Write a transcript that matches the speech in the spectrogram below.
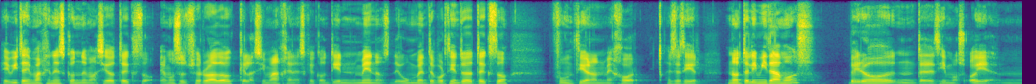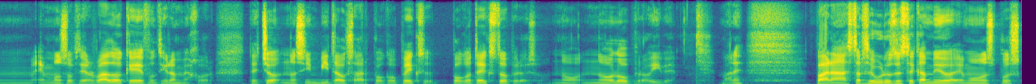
evita imágenes con demasiado texto. Hemos observado que las imágenes que contienen menos de un 20% de texto funcionan mejor. Es decir, no te limitamos, pero te decimos, oye, mm, hemos observado que funcionan mejor. De hecho, nos invita a usar poco, poco texto, pero eso, no, no lo prohíbe. ¿Vale? Para estar seguros de este cambio, hemos pues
